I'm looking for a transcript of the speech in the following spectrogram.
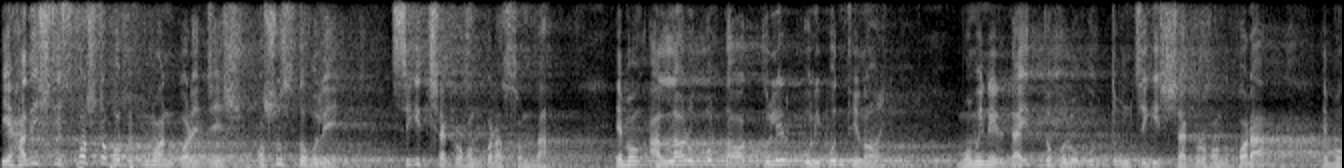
এই হাদিসটি স্পষ্টভাবে প্রমাণ করে যে অসুস্থ হলে চিকিৎসা গ্রহণ করা সন্না এবং আল্লাহর উপর তাওয়াক্কুলের পরিপন্থী নয়। মমিনের দায়িত্ব হল উত্তম চিকিৎসা গ্রহণ করা এবং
